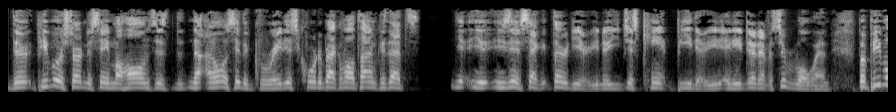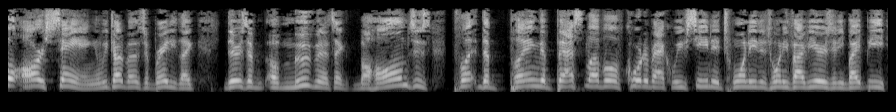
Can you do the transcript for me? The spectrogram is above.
there, people are starting to say Mahomes is, the, not- I don't want to say the greatest quarterback of all time, cause that's he's in a second, third year. You know, you just can't be there, and you don't have a Super Bowl win. But people are saying, and we talked about this with Brady, like there's a, a movement. It's like Mahomes is play, the playing the best level of quarterback we've seen in 20 to 25 years, and he might be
